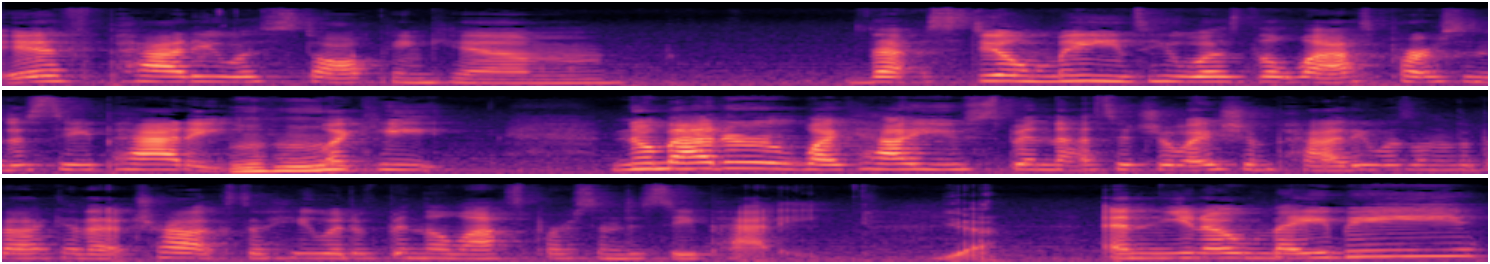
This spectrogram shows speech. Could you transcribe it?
if Patti was stalking him, that still means he was the last person to see Patti. Mhm. Like he, no matter like how you spin that situation, Patti was on the back of that truck, so he would have been the last person to see Patti. Yeah. And you know, maybe,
